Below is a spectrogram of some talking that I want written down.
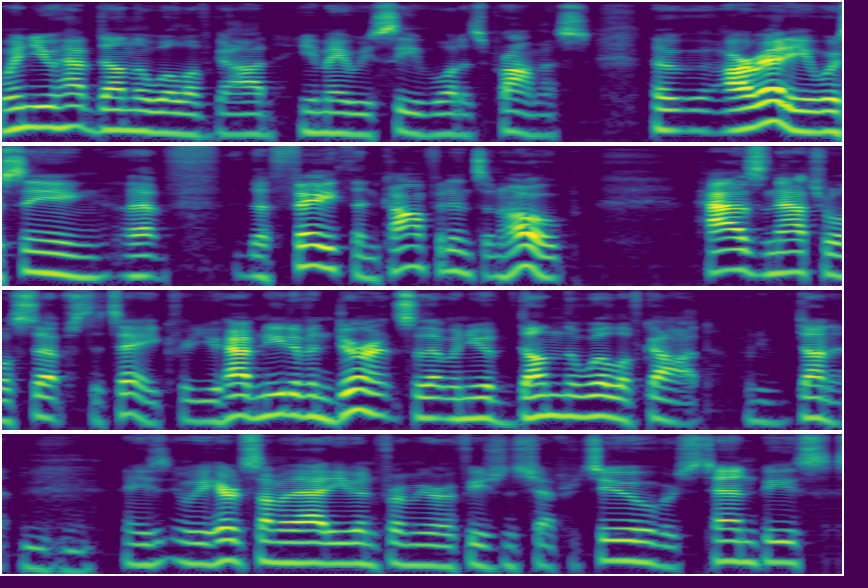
when you have done the will of God, you may receive what is promised. So already we're seeing that f- the faith and confidence and hope has natural steps to take. For you have need of endurance, so that when you have done the will of God, when you've done it, mm-hmm. and he's, we heard some of that even from your Ephesians chapter two, verse ten piece.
